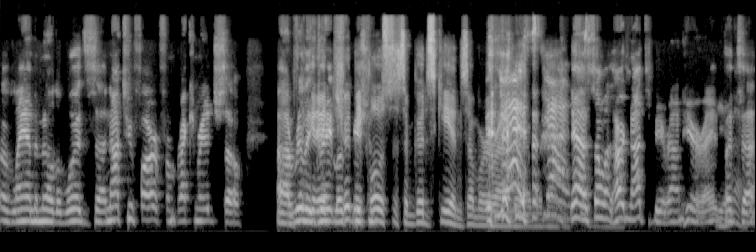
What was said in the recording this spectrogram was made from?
of land in the middle of the woods, uh, not too far from Breckenridge. So Uh, really great it location. Should be close to some good skiing somewhere around. yes, here. yeah, yeah, it's somewhat hard not to be around here, right? Yeah. But uh,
